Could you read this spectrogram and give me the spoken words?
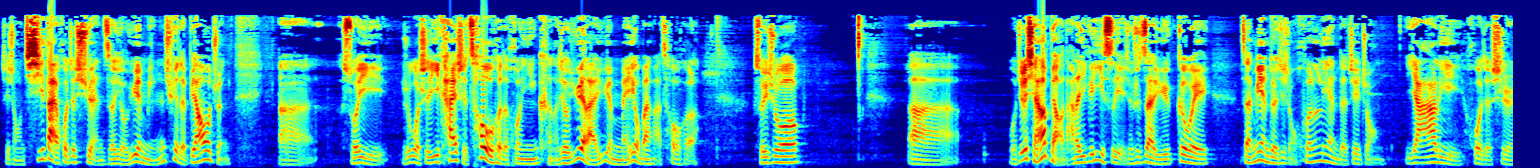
这种期待或者选择有越明确的标准啊。所以，如果是一开始凑合的婚姻，可能就越来越没有办法凑合了。所以说，啊。我觉得想要表达的一个意思，也就是在于各位在面对这种婚恋的这种压力，或者是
